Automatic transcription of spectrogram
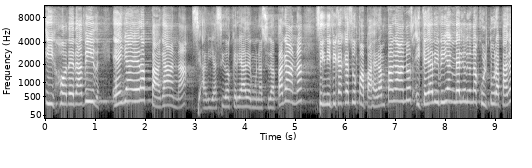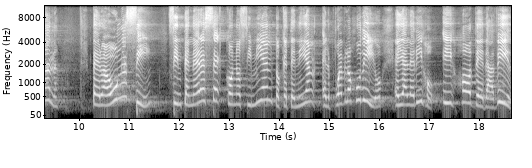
hijo de David. Ella era pagana, había sido criada en una ciudad pagana, significa que sus papás eran paganos y que ella vivía en medio de una cultura pagana. Pero aún así, sin tener ese conocimiento que tenían el pueblo judío, ella le dijo, hijo de David.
